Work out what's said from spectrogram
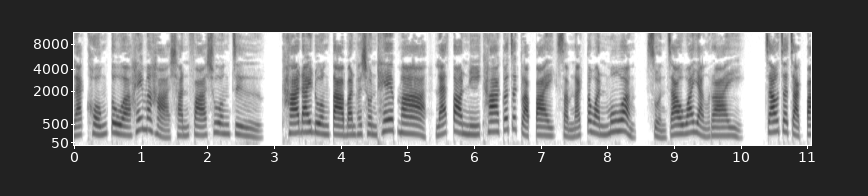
และโค้งตัวให้มหาชั้นฟ้าช่วงจือข้าได้ดวงตาบรรพชนเทพมา และตอนนี้ข้าก็จะกลับไปสำนักตะวันม่วง ส่วนเจ้าว่าอย่างไร เจ้าจะจากไป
